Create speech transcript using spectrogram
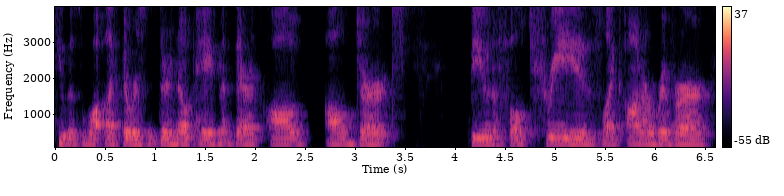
He was like there was there's no pavement there. It's all all dirt, beautiful trees, like on a river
